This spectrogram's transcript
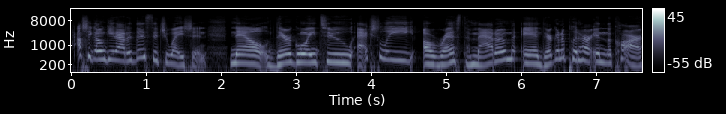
how's she gonna get out of this situation? Now, they're going to actually arrest madam and they're gonna put her in the car.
